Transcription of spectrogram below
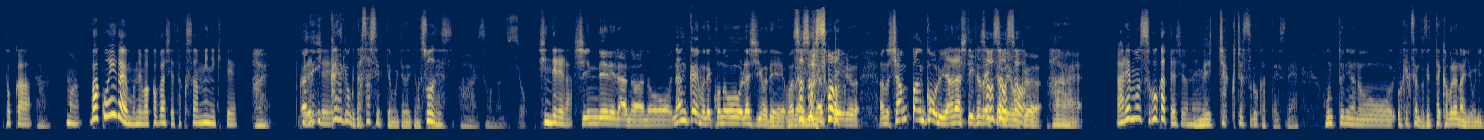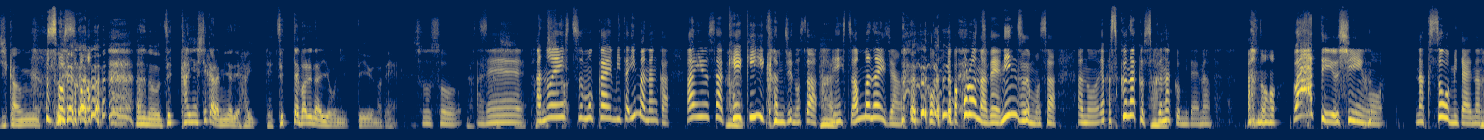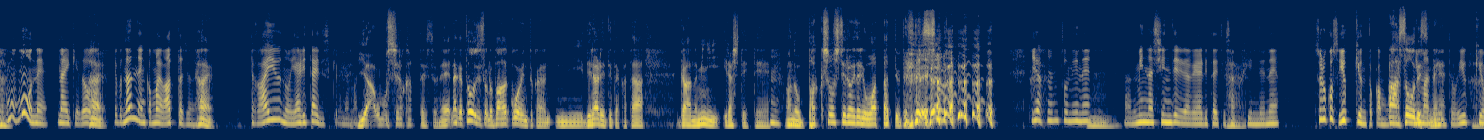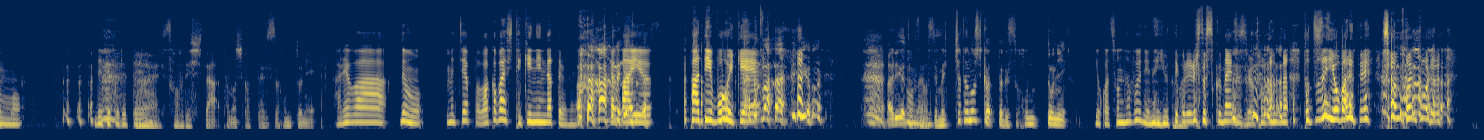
とか、はい。まあ、バーコン以外もね、若林はたくさん見に来て、はい。くれて一回だけ僕出させてもいただいてます、そうです。はい、そうなんですよ。シンデレラ。シンデレラのあの、何回もね、このラジオで話題になっている、あの、シャンパンコールやらせていただいてたんで、僕。はい。あれもすごかったですよね。めちゃくちゃすごかったですね。本当にあの、お客さんと絶対被らないように時間、そうそう。あの、絶開演してからみんなで入って、絶対バレないようにっていうので。そうそう。あれ、あの演出もう一回見た。今なんか、ああいうさ、い景気いい感じのさ、はい演出あんまないじゃん。こう、やっぱコロナで人数もさ、あの、やっぱ少なく少なくみたいな、あの、わーっていうシーンをなくそうみたいなのが、はいもう、もうね、ないけど、はいやっぱ何年か前はあったじゃない。はい。だからああいうのやりたいですけどね、またいや、面白かったですよね。なんか当時そのバー公演とかに出られてた方があの見にいらしてて、うんあの爆笑してる間に終わったって言ってて。いや、本当にね、うんあのみんなシンデレラがやりたいっていう作品でね、それこそユッキュンとかも、あそうですね今でとユッキュンも出てくれて、はい、そうでした。楽しかったです。本当に。あれは、でも、めっちゃやっぱ若林適任だったよね。やっぱああいうパーティーボーイ系。ありがとうございま。すすめっちゃ楽しかったです。本当に。よかった。そんな風にね、言ってくれる人少ないですよ。あんな、突然呼ばれて、シャンパンコール。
